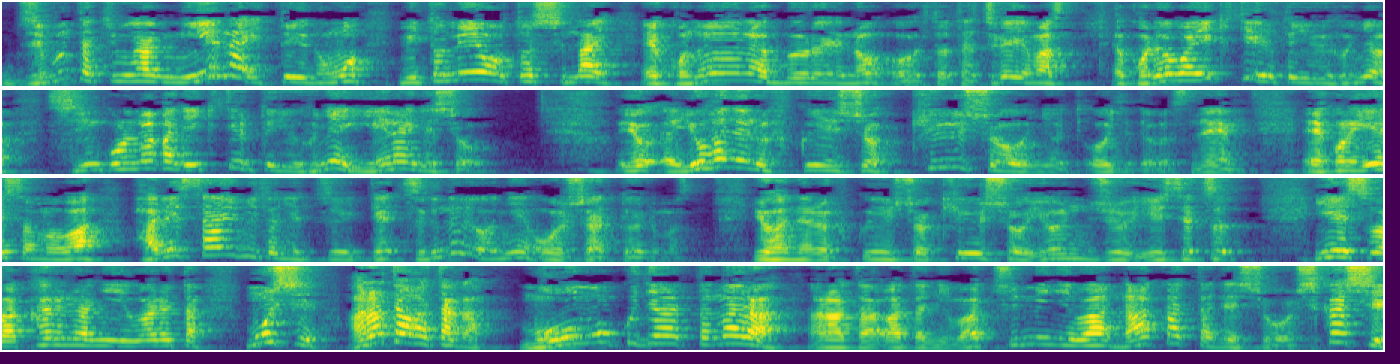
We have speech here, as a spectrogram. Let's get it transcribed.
自分たちが見えないというのも認めようとしないえ。このような部類の人たちがいます。これは生きているというふうには、信仰の中で生きているというふうには言えないでしょう。ヨハネの福音書9章においてですね、このイエス様はパリサイ人について次のようにおっしゃっております。ヨハネの福音書9章41節イエスは彼らに言われた。もしあなた方が盲目であったなら、あなた方には罪にはなかったでしょう。しかし、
